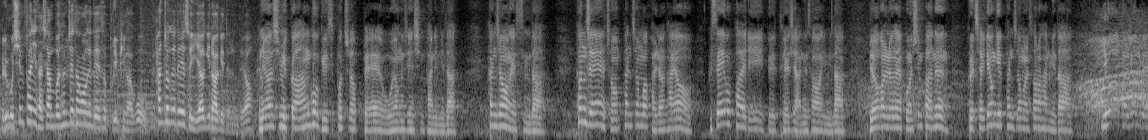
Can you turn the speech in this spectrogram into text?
그리고 심판이 다시 한번 현재 상황에 대해서 브리핑하고 판정에 대해서 이야기를 하게 되는데요. 안녕하십니까. 한국 e스포츠협회 오영진 심판입니다. 판정하겠습니다. 현재 전 판정과 관련하여 그 세이브 파일이 그 되지 않은 상황입니다. 이와 관련해 본 심판은 그 재경기 판정을 선언합니다. 이와 관련된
